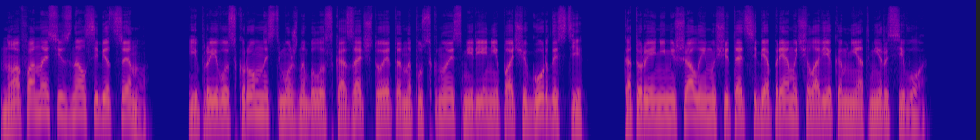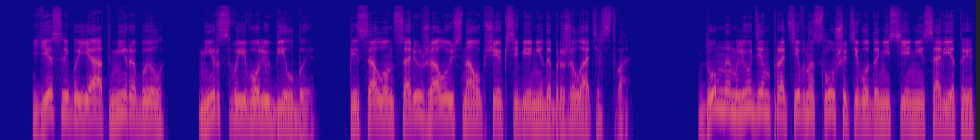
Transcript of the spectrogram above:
Но Афанасий знал себе цену, и про его скромность можно было сказать, что это напускное смирение паче гордости, которое не мешало ему считать себя прямо человеком не от мира сего. «Если бы я от мира был, мир своего любил бы», писал он царю, жалуясь на общее к себе недоброжелательство. Думным людям противно слушать его донесения и советы,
